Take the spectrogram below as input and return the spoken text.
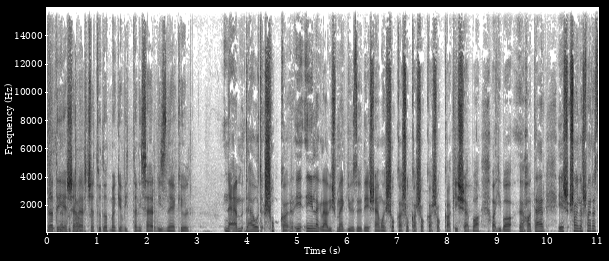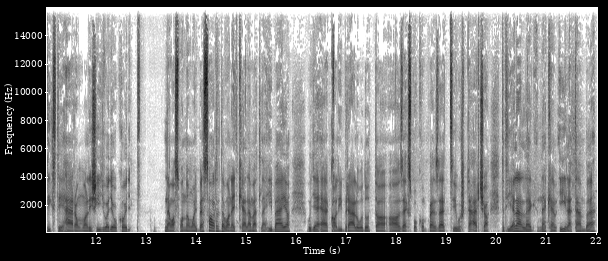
De a DSLR-t se tudod megjavítani szerviz nélkül. Nem, de ott sokkal, én, én legalábbis meggyőződésem, hogy sokkal-sokkal-sokkal-sokkal kisebb a, a hiba határ, és sajnos már az XT3-mal is így vagyok, hogy nem azt mondom, hogy beszart, de van egy kellemetlen hibája, ugye elkalibrálódott az expo kompenzációs tárcsa. Tehát jelenleg nekem életemben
